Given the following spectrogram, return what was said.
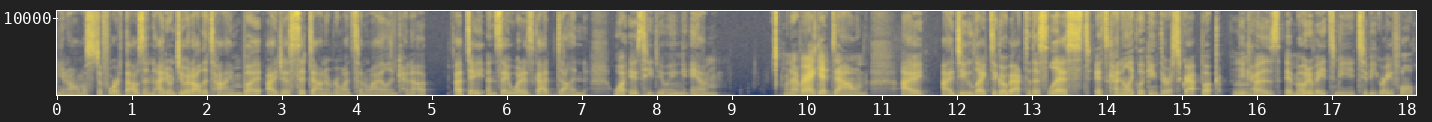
you know, almost to 4,000. I don't do it all the time, but I just sit down every once in a while and kind of up, update and say, what has God done? What is He doing? Mm. And whenever I get down, I I do like to go back to this list. It's kind of like looking through a scrapbook hmm. because it motivates me to be grateful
